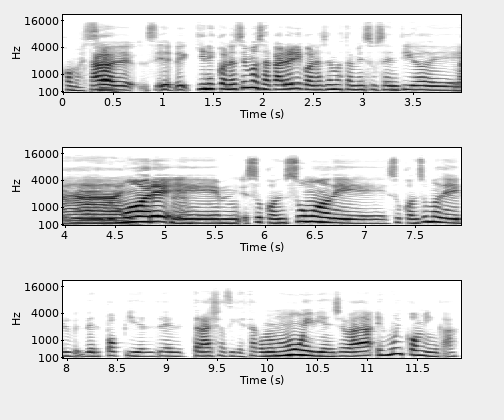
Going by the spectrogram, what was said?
como está, eh, si- quienes conocemos a Calori conocemos también su sentido de, del humor, eh, su consumo de, su consumo del, del pop y del, del trash, así que está como muy bien llevada. Es muy cómica.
